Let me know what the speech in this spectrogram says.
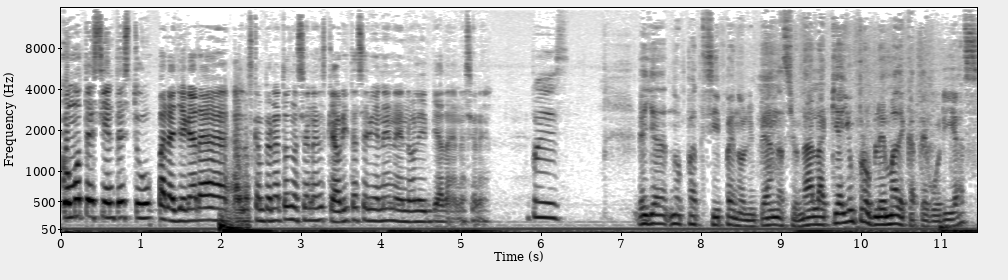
¿Cómo te sientes tú para llegar a, a los campeonatos nacionales que ahorita se vienen en Olimpiada Nacional? Pues Ella no participa en Olimpiada Nacional. Aquí hay un problema de categorías.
